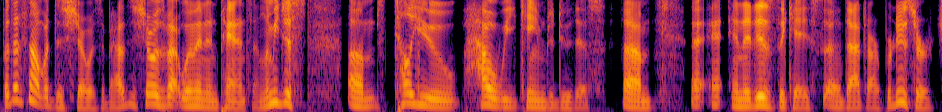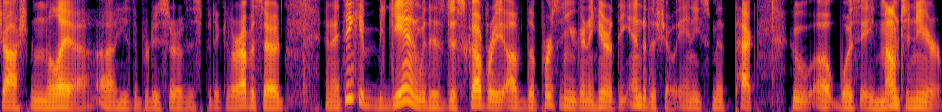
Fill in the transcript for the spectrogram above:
But that's not what this show is about. This show is about women in pants. And let me just um, tell you how we came to do this. Um, and it is the case uh, that our producer, Josh Nilaya, uh, he's the producer of this particular episode, and I think it began with his discovery of the person you're going to hear at the end of the show, Annie Smith Peck, who uh, was a mountaineer.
